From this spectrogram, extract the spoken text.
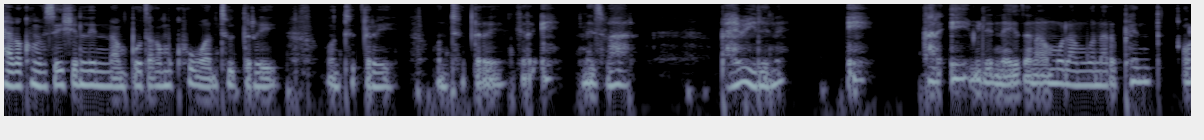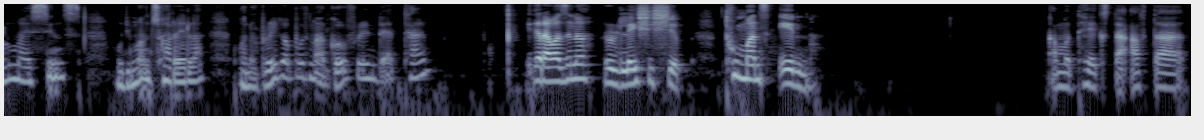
Have a conversation le nna mpotsa ka mokgwa one two three one two three one two three. Ke re eh, e nesvara bible ne e kare eh, e ebile nne ke tsena mola i'm gonna repent all my sins. Modimo ntshwarela. I'm gonna break up with my girlfriend that time. Because i was in a relationship two months in. Ka mo texta after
